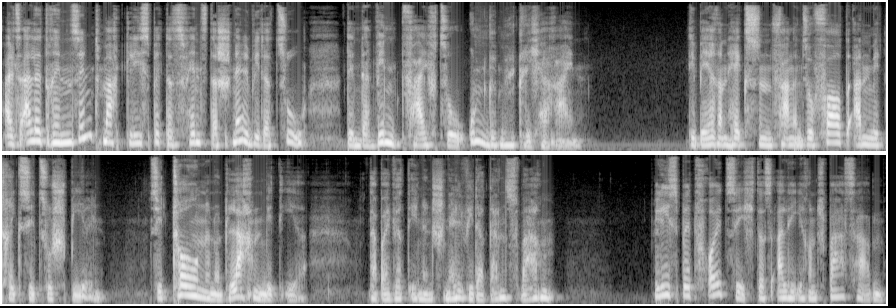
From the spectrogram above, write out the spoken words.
Als alle drin sind, macht Lisbeth das Fenster schnell wieder zu, denn der Wind pfeift so ungemütlich herein. Die Bärenhexen fangen sofort an, mit Trixie zu spielen. Sie turnen und lachen mit ihr. Dabei wird ihnen schnell wieder ganz warm. Lisbeth freut sich, dass alle ihren Spaß haben.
